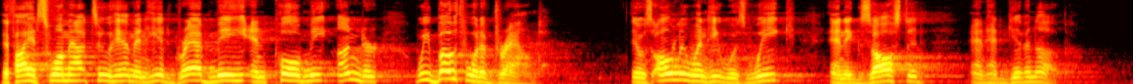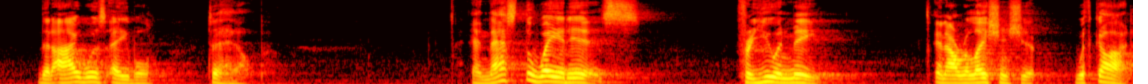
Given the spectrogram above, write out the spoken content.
If I had swum out to him and he had grabbed me and pulled me under, we both would have drowned. It was only when he was weak and exhausted and had given up that I was able to help. And that's the way it is for you and me in our relationship with God.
